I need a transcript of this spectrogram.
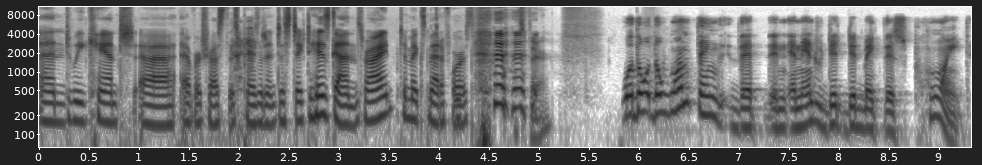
and we can't uh, ever trust this president to stick to his guns, right? To mix metaphors. That's fair. Well, the, the one thing that and, and Andrew did did make this point.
